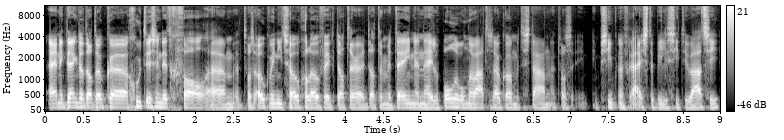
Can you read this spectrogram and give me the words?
En ik denk dat dat ook uh, goed is in dit geval. Um, het was ook weer niet zo, geloof ik, dat er, dat er meteen een hele polder onder water zou komen te staan. Het was in, principe een vrij stabiele situatie.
